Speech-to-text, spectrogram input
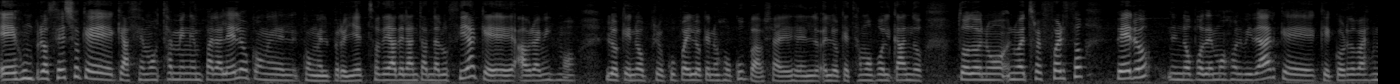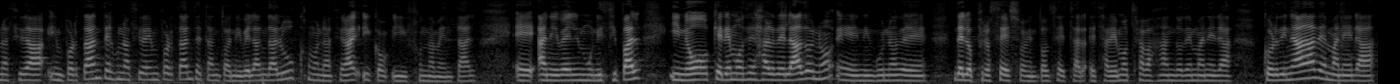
Es un proceso que, hacemos también en paralelo con el, con el proyecto de Adelante Andalucía, que ahora mismo lo que nos preocupa y lo que nos ocupa, o sea, es en lo, que estamos volcando todo nuestro esfuerzo, pero no podemos olvidar que, Córdoba es una ciudad importante, es una ciudad importante tanto a nivel andaluz como nacional y, fundamental eh, a nivel municipal y no queremos dejar de lado ¿no? Eh, ninguno de, los procesos. Entonces estaremos trabajando de manera coordinada, de manera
